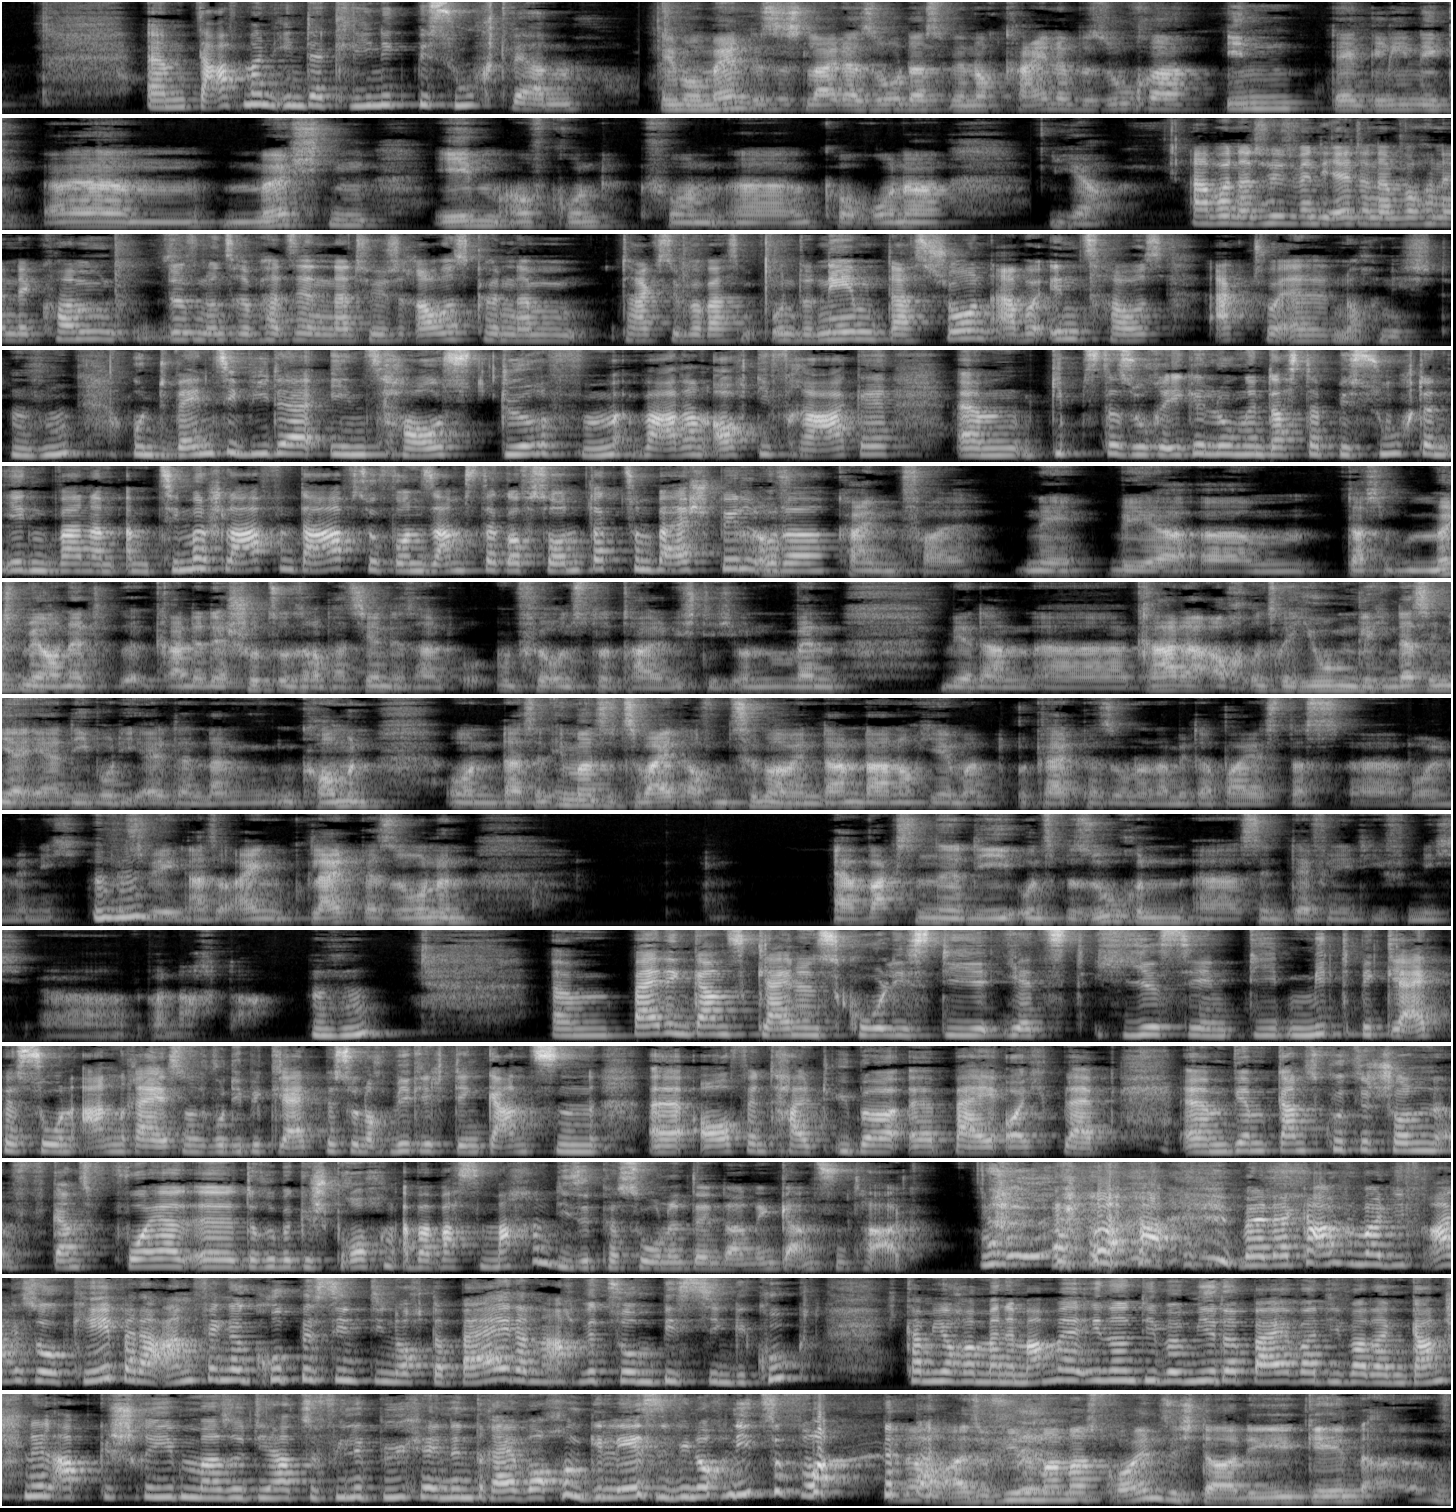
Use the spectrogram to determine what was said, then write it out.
Ähm, darf man in der Klinik besucht werden? Im Moment ist es leider so, dass wir noch keine Besucher in der Klinik ähm, möchten, eben aufgrund von äh, Corona. Ja, aber natürlich, wenn die Eltern am Wochenende kommen, dürfen unsere Patienten natürlich raus, können am tagsüber was unternehmen, das schon, aber ins Haus aktuell noch nicht. Mhm. Und wenn sie wieder ins Haus dürfen, war dann auch die Frage, ähm, gibt es da so Regelungen, dass der Besuch dann irgendwann am, am Zimmer schlafen darf, so von Samstag auf Sonntag zum Beispiel? Auf oder? keinen Fall. Nee, wir, ähm, das möchten wir auch nicht. Gerade der Schutz unserer Patienten ist halt für uns total wichtig. Und wenn wir dann, äh, gerade auch unsere Jugendlichen, das sind ja eher die, wo die Eltern dann kommen und da sind immer zu zweit auf dem Zimmer. Wenn dann da noch jemand, Begleitperson oder mit dabei ist, das äh, wollen wir nicht. Mhm. Deswegen, also eigentlich Begleitpersonen, Erwachsene, die uns besuchen, äh, sind definitiv nicht äh, über Nacht da. Mhm. Ähm, bei den ganz kleinen Skolis, die jetzt hier sind, die mit Begleitperson anreisen und wo die Begleitperson auch wirklich den ganzen äh, Aufenthalt über äh, bei euch bleibt. Ähm, wir haben ganz kurz jetzt schon ganz vorher äh, darüber gesprochen, aber was machen diese Personen denn dann den ganzen Tag? Weil da kam schon mal die Frage so, okay, bei der Anfängergruppe sind die noch dabei, danach wird so ein bisschen geguckt. Ich kann mich auch an meine Mama erinnern, die bei mir dabei war, die war dann ganz schnell abgeschrieben, also die hat so viele Bücher in den drei Wochen gelesen wie noch nie zuvor. Genau, also viele Mamas freuen sich da, die gehen,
